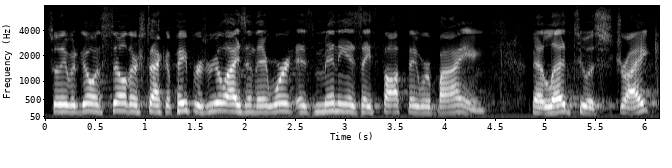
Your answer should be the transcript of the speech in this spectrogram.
So they would go and sell their stack of papers, realizing there weren't as many as they thought they were buying. That led to a strike.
